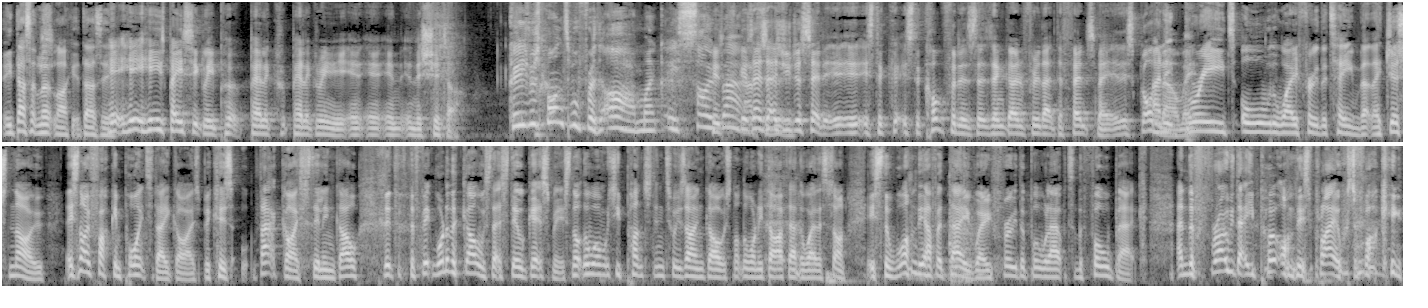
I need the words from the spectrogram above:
He doesn't look like it, does he? he, he, he's basically put Pellegrini in, in, in the shitter. 'Cause he's responsible for it. Oh my, he's so bad. Because as, as you just said, it, it, it's the it's the confidence that's then going through that defence, mate. It's gone and now, it mate. breeds all the way through the team that they just know there's no fucking point today, guys, because that guy's still in goal. The, the, the, one of the goals that still gets me, it's not the one which he punched into his own goal, it's not the one he dived out the way of the sun. It's the one the other day where he threw the ball out to the fullback, and the throw that he put on this player was fucking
